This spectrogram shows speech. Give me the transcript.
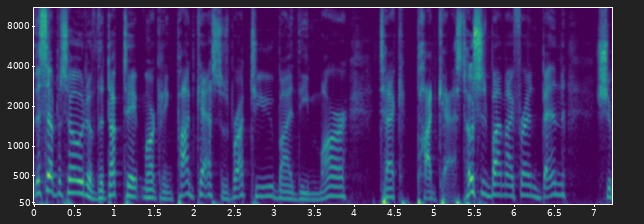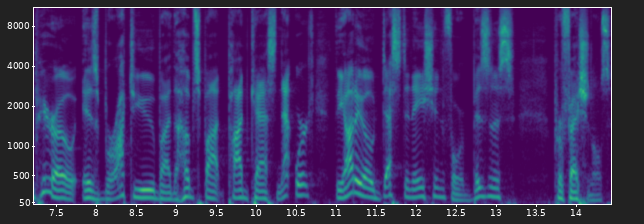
This episode of the Duct Tape Marketing Podcast was brought to you by the Mar Tech Podcast. Hosted by my friend Ben Shapiro, is brought to you by the HubSpot Podcast Network, the audio destination for business professionals.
